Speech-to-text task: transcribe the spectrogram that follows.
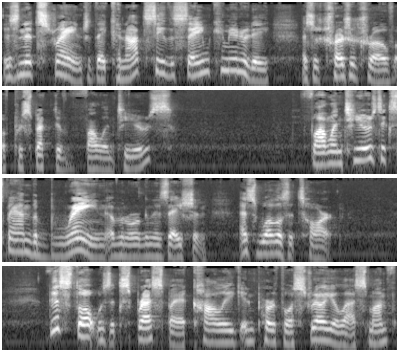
Isn't it strange that they cannot see the same community as a treasure trove of prospective volunteers? Volunteers expand the brain of an organization as well as its heart. This thought was expressed by a colleague in Perth, Australia last month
